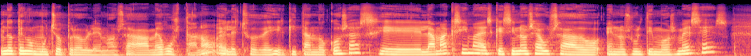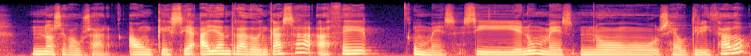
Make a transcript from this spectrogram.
no tengo mucho problema, o sea, me gusta, ¿no? El hecho de ir quitando cosas. Eh, la máxima es que si no se ha usado en los últimos meses, no se va a usar, aunque se haya entrado en casa hace un mes. Si en un mes no se ha utilizado,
